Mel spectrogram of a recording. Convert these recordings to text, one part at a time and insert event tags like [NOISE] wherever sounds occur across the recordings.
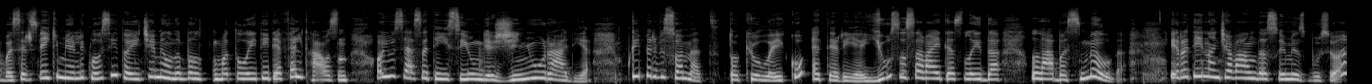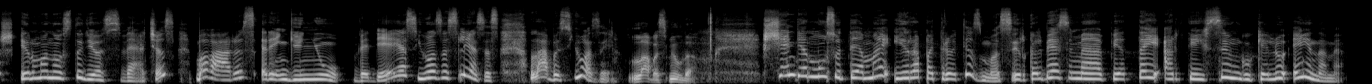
labas ir sveiki mieli klausytojai. Čia milda matulaitytė feldhausen o jūs esate įsijungę žinių radiją. Kaip ir visuomet tokiu laiku eteryje jūsų savaitės laida labas milda. Ir ateinančią valandą su jumis būsiu aš ir mano studijos svečias bavaras renginių vedėjas juozas liesis. Labas juozai. Labas milda. Šiandien mūsų tema yra patriotizmas ir kalbėsime apie tai ar teisingu keliu einame.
